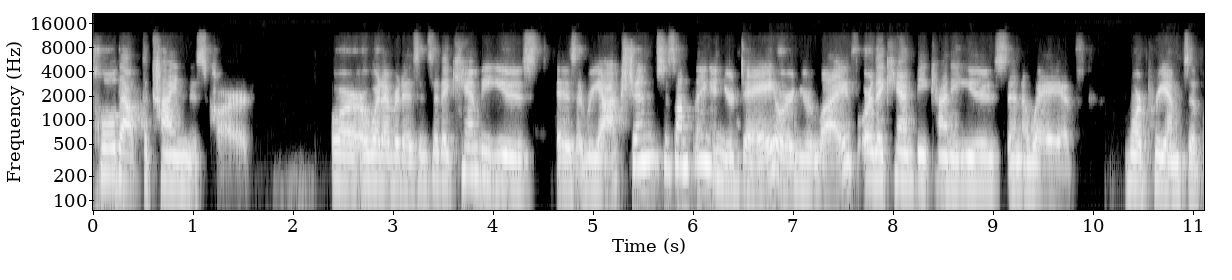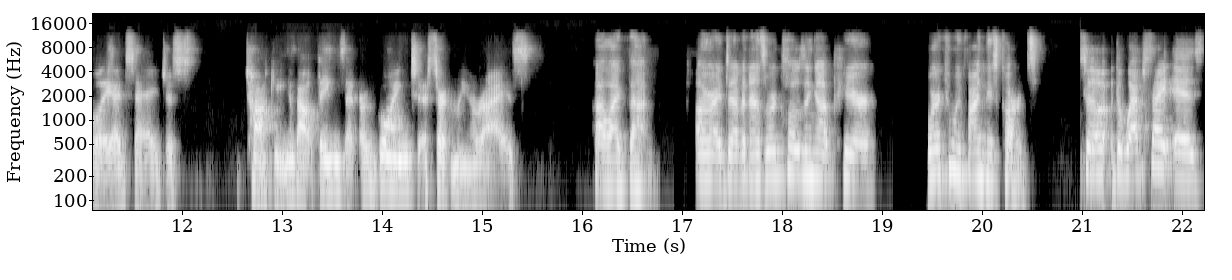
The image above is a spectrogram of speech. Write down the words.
pulled out the kindness card or, or whatever it is. And so they can be used as a reaction to something in your day or in your life, or they can be kind of used in a way of more preemptively, I'd say, just talking about things that are going to certainly arise. I like that. All right, Devin, as we're closing up here, where can we find these cards? So the website is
